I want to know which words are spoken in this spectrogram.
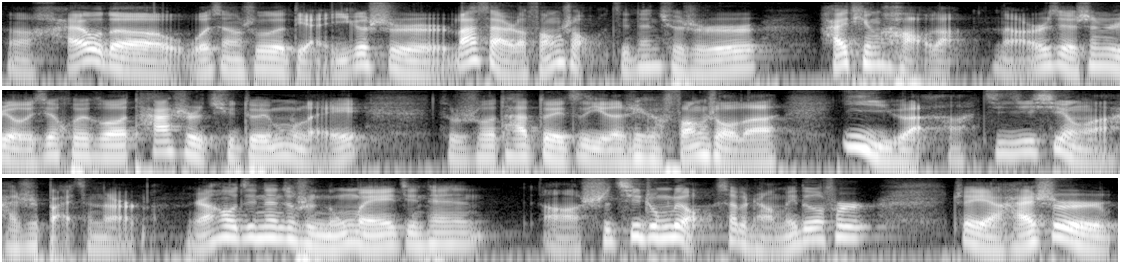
啊。还有的我想说的点，一个是拉塞尔的防守，今天确实。还挺好的，那而且甚至有一些回合他是去对穆雷，就是说他对自己的这个防守的意愿啊、积极性啊还是摆在那儿的。然后今天就是浓眉，今天啊十七中六，下半场没得分，这也还是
